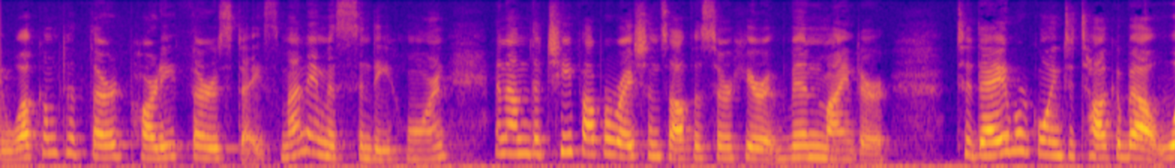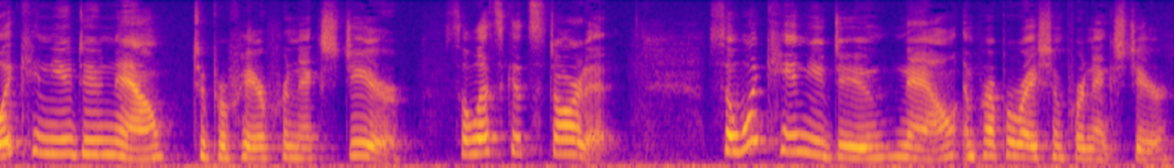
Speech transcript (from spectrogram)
welcome to Third Party Thursdays. My name is Cindy Horn and I'm the Chief Operations Officer here at Venminder. Today we're going to talk about what can you do now to prepare for next year. So let's get started. So what can you do now in preparation for next year?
